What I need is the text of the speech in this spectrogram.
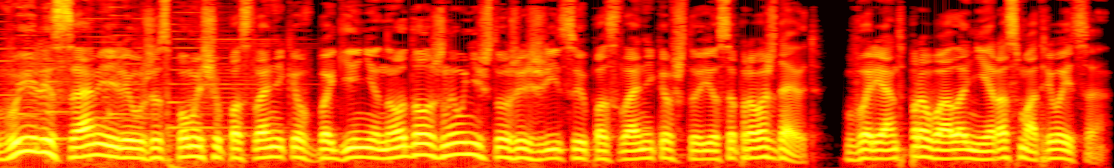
Вы или сами, или уже с помощью посланников богини, но должны уничтожить жрицу и посланников, что ее сопровождают. Вариант провала не рассматривается.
